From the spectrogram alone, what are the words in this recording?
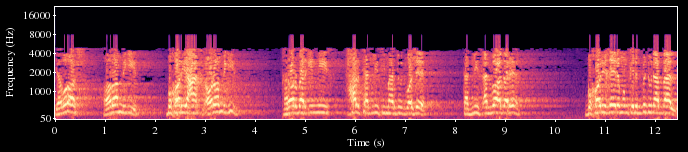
یواش. آرام بگیر. بخاری عصر آرام بگیر. قرار بر این نیست هر تدلیسی مردود باشه. تدلیس انواع داره. بخاری غیر ممکنه بدون اول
